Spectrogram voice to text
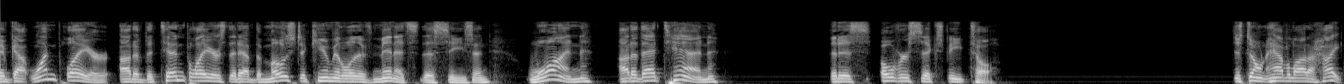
They've got one player out of the 10 players that have the most accumulative minutes this season, one out of that 10 that is over six feet tall. Just don't have a lot of height.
